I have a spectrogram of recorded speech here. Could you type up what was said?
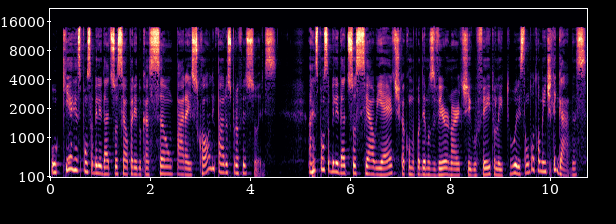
O que é responsabilidade social para a educação, para a escola e para os professores? A responsabilidade social e ética, como podemos ver no artigo feito leitura, estão totalmente ligadas.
